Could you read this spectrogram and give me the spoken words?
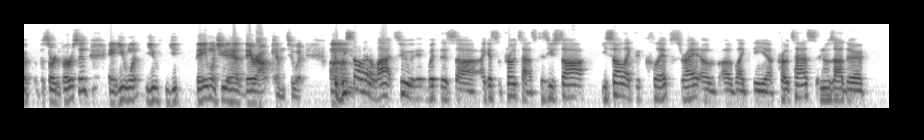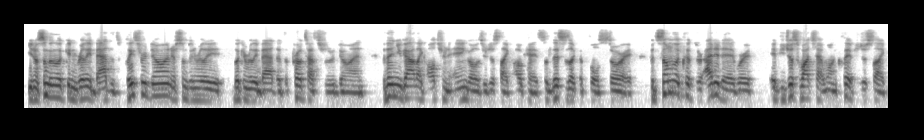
of a certain person, and you want you, you they want you to have their outcome to it. But we Um, saw that a lot too with this, uh, I guess, the protest because you saw you saw like the clips, right, of of like the uh, protests, and it was either you know something looking really bad that the police were doing, or something really looking really bad that the protesters were doing. But then you got like alternate angles. You're just like, okay, so this is like the full story. But some of the clips are edited where if you just watch that one clip, you're just like,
